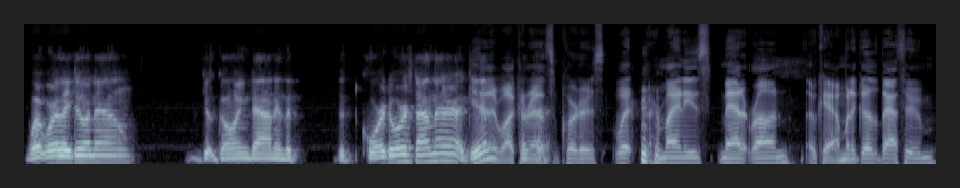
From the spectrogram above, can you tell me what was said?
what were they doing now? Go- going down in the the corridors down there again? yeah, they're walking around some quarters. What? Hermione's mad at Ron. Okay, I'm gonna go to the bathroom,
